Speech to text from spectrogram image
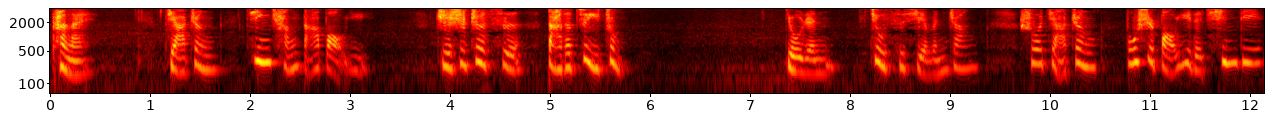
看来，贾政经常打宝玉，只是这次打的最重。有人就此写文章，说贾政不是宝玉的亲爹，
